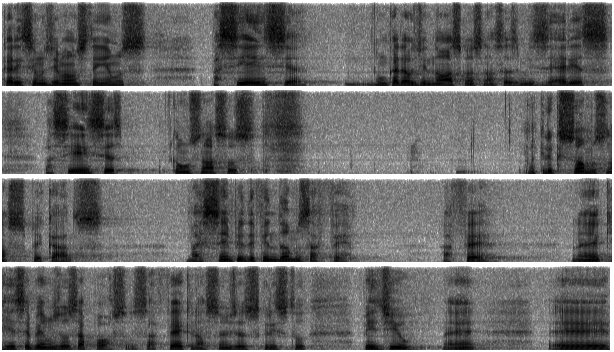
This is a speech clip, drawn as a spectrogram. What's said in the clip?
caríssimos irmãos, tenhamos paciência com cada um de nós, com as nossas misérias, paciência com os nossos, com aquilo que somos, nossos pecados, mas sempre defendamos a fé, a fé né, que recebemos os apóstolos, a fé que nosso Senhor Jesus Cristo pediu, né, é,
